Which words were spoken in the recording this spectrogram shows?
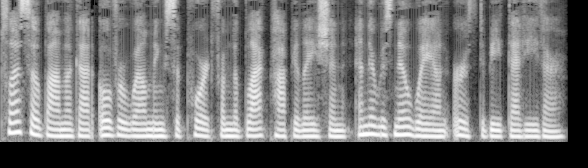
Plus, Obama got overwhelming support from the black population, and there was no way on earth to beat that either.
